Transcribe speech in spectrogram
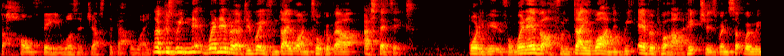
the whole thing. It wasn't just about the weight. No, because we ne- whenever did we from day one talk about aesthetics, body beautiful. Whenever from day one did we ever put up pictures when so- when we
